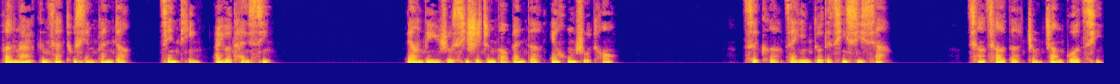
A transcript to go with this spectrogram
反而更加凸显般的坚挺而有弹性。两粒如稀世珍宝般的嫣红乳头，此刻在银毒的侵袭下，悄悄地肿胀勃起，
